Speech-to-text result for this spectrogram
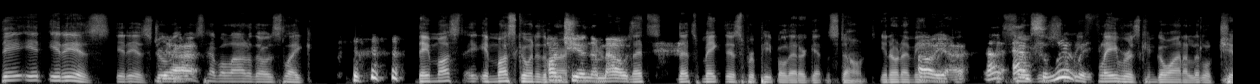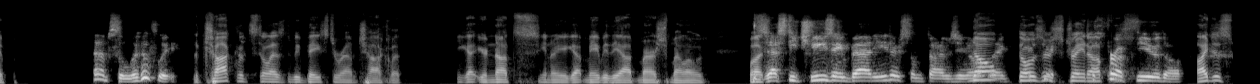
they, it, it is. It is. Yeah. Doritos have a lot of those like. they must. It must go into the Punch you in the here. mouth. Let's let's make this for people that are getting stoned. You know what I mean? oh Like, yeah, Uh, so- there's so absolutely, flavors can go on a little chip. absolutely. The chocolate still has to be based around chocolate. You got your nuts. You know, you got maybe the odd marshmallow. But Zesty cheese ain't bad either. Sometimes you know. no, like, those are straight up. for a few though. I just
